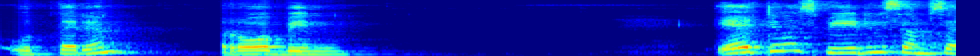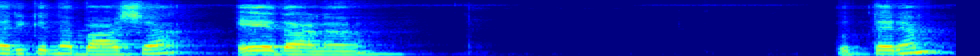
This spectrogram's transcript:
ഉത്തരം റോബിൻ. ഏറ്റവും സ്പീഡിൽ സംസാരിക്കുന്ന ഭാഷ ഏതാണ്? ഉത്തരം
